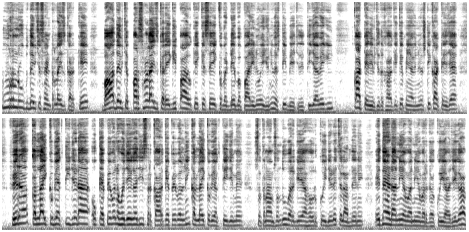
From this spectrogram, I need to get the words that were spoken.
ਪੂਰਨ ਰੂਪ ਦੇ ਵਿੱਚ ਸੈਂਟਰਲਾਈਜ਼ ਕਰਕੇ, ਬਾਅਦ ਦੇ ਵਿੱਚ ਪਰਸਨਲਾਈਜ਼ ਕਰੇਗੀ, ਭਾਵ ਕਿ ਕਿਸੇ ਇੱਕ ਵੱਡੇ ਵਪਾਰੀ ਨੂੰ ਇਹ ਯੂਨੀਵਰਸਿਟੀ ਵੇਚ ਦਿੱਤੀ ਜਾਵੇਗੀ। ਘਾਟੇ ਦੇ ਵਿੱਚ ਦਿਖਾ ਕੇ ਕਿ ਪੰਜਾਬ ਯੂਨੀਵਰਸਿਟੀ ਘਾਟੇ 'ਚ ਹੈ। ਫਿਰ ਕੱਲਾ ਇੱਕ ਵਿਅਕਤੀ ਜਿਹੜਾ ਉਹ ਕੈਪੇਬਲ ਹੋ ਜਾਏਗਾ ਜੀ, ਸਰਕਾਰ ਕੈਪੇਬਲ ਨਹੀਂ ਕੱਲਾ ਇੱਕ ਵਿਅਕਤੀ ਜਿਵੇਂ ਸਤਨਾਮ ਸੰਧੂ ਵਰਗੇ ਆ, ਹੋਰ ਕੋਈ ਜਿਹੜੇ ਚਲਾਉਂਦੇ ਨੇ ਇਦਾਂ ਅਡਾਨੀ ਅਵਾਨੀਆਂ ਵਰਗਾ ਕੋਈ ਆ ਜਾਏਗਾ।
